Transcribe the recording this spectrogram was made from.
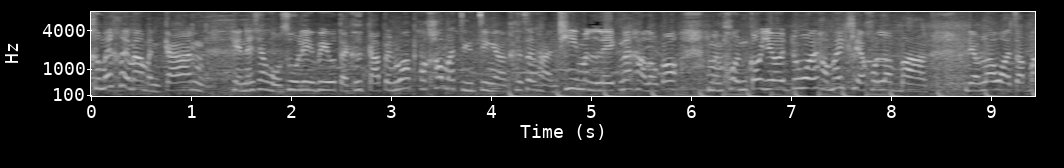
คือไม่เคยมาเหมือนกัน เห็นในเชิงของซูรีวิว แต่คือกลายเป็นว่าพอเข้ามาจริงๆอะคือสถานที่มันเล็กนะคะ แล้วก็เหมือนคนก็เยอะด้วยทำให้เคลียร์คนลำบาก เดี๋ยวเราอะจะไป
